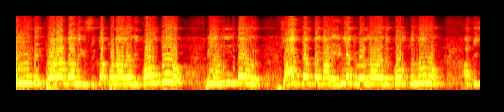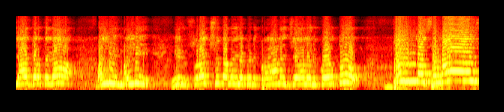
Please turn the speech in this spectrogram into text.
ఎల్లుండి పోరాటానికి సిద్ధపడాలని కోరుతూ మీ అందరూ జాగ్రత్తగా ఇళ్ళకు వెళ్ళాలని కోరుతున్నాను. అతి జాగ్రత్తగా మళ్ళీ మళ్ళీ మీరు సురక్షితమైనటువంటి ప్రయాణం చేయాలని కోరుతూ ధర్మ సమాజ్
